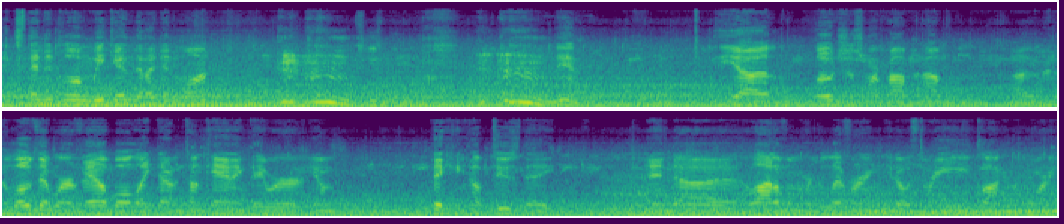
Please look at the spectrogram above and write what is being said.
extended long weekend that I didn't want. Excuse me. Man, the uh, loads just weren't popping up. Uh, and the loads that were available, like down in Tunkhannock, they were, you know, picking up Tuesday and uh, a lot of them were delivering, you know, three o'clock in the morning,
